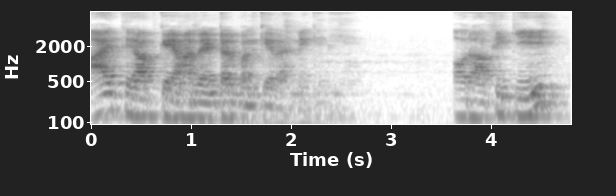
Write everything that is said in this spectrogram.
आए थे आपके यहाँ रेंटर बन के रहने के लिए। और आप ही की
